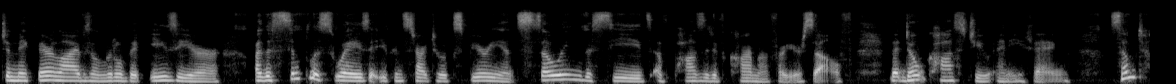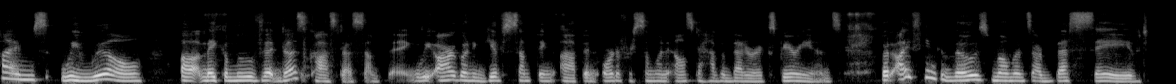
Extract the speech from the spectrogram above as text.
to make their lives a little bit easier are the simplest ways that you can start to experience sowing the seeds of positive karma for yourself that don't cost you anything. Sometimes we will uh, make a move that does cost us something. We are going to give something up in order for someone else to have a better experience. But I think those moments are best saved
